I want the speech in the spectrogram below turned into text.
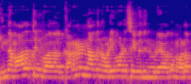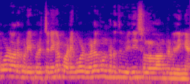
இந்த மாதத்தின் வ- கரணநாதன் வழிபாடு செய்வதன் வழியாக மழை போல் வரக்கூடிய பிரச்சனைகள் பனி போல் விலகுன்றது விதி சொல்லலாம் விதிங்க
